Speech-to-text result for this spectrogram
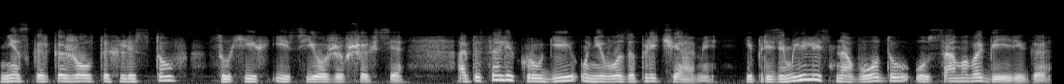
Несколько желтых листов, сухих и съежившихся, описали круги у него за плечами — и приземлились на воду у самого берега,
